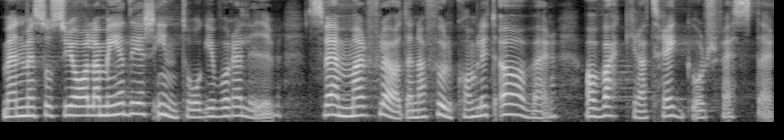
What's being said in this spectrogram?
men med sociala mediers intåg i våra liv svämmar flödena fullkomligt över av vackra trädgårdsfester,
